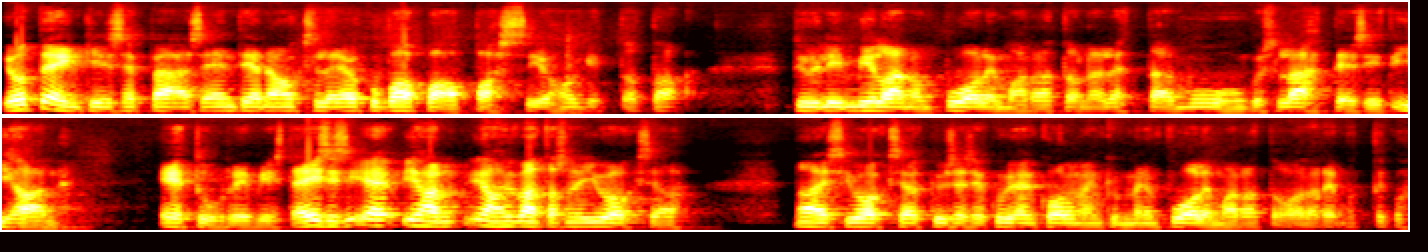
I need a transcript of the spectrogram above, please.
jotenkin se pääsee, en tiedä onko sillä joku vapaa passi johonkin tota, tyyliin Milanon puolimaratonelle tai muuhun, kun se lähtee siitä ihan eturivistä. Ei siis ihan, ihan hyvän tasoinen juoksija, naisjuoksija kyseessä joku 1.30 puolimaratonari, mutta kun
